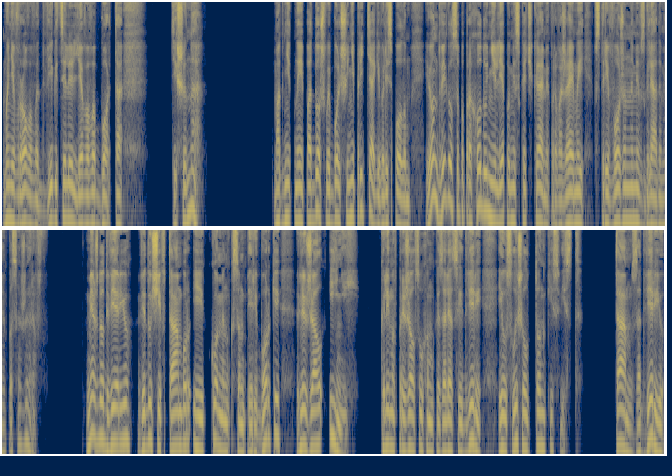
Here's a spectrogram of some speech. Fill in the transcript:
маневрового двигателя левого борта. Тишина. Магнитные подошвы больше не притягивались полом, и он двигался по проходу нелепыми скачками, провожаемый встревоженными взглядами пассажиров. Между дверью, ведущей в тамбур и комингсом переборки, лежал иней. Климов прижал ухом к изоляции двери и услышал тонкий свист. Там, за дверью,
